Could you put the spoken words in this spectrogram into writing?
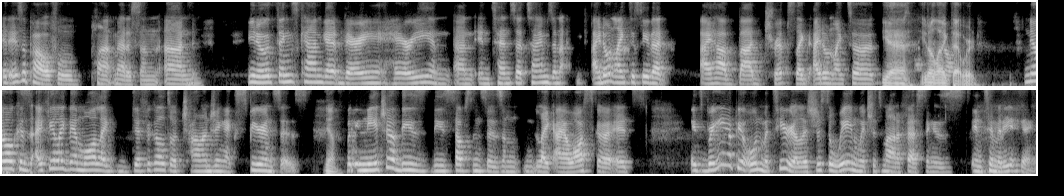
it is a powerful plant medicine and Mhm. you know things can get very hairy and and intense at times and I don't like to say that i have bad trips like i don't like to Yeah, you don't like that word. No, because I feel like they're more like difficult or challenging experiences. Yeah. But the nature of these these substances and like ayahuasca, it's it's bringing up your own material. It's just a way in which it's manifesting is intimidating.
